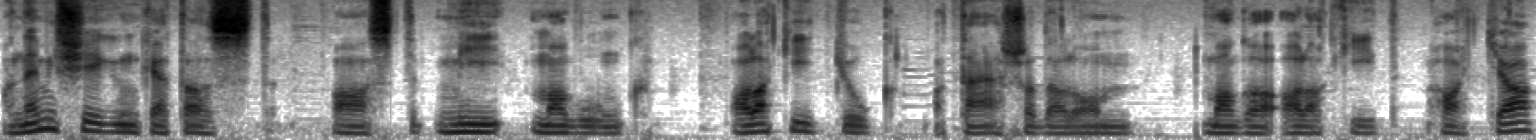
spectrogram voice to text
nemiségünket azt, azt mi magunk alakítjuk, a társadalom maga alakíthatja,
